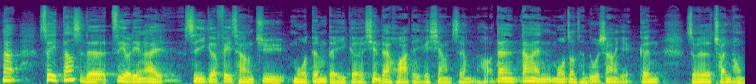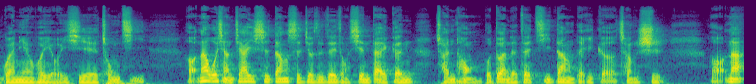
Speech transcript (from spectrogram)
那所以当时的自由恋爱是一个非常具摩登的一个现代化的一个象征哈，但当然某种程度上也跟所谓的传统观念会有一些冲击。好，那我想嘉义市当时就是这种现代跟传统不断的在激荡的一个城市。好，那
